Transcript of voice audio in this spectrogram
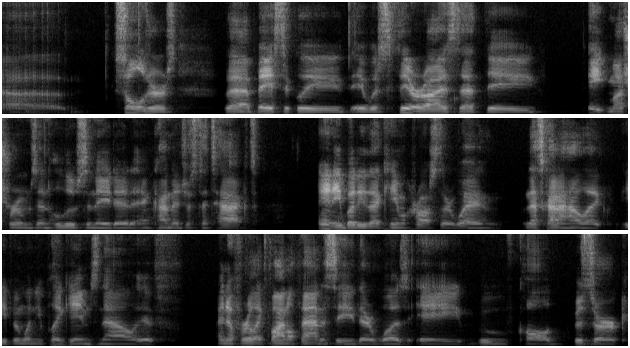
uh, soldiers that basically it was theorized that they ate mushrooms and hallucinated and kind of just attacked anybody that came across their way. And that's kind of how like even when you play games now, if I know for like Final Fantasy there was a move called Berserk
